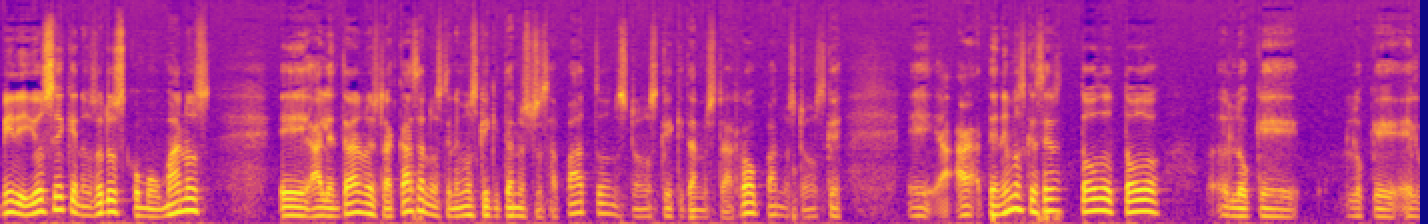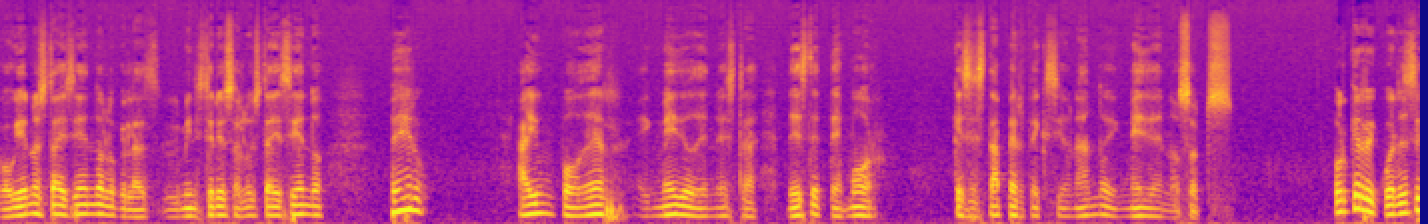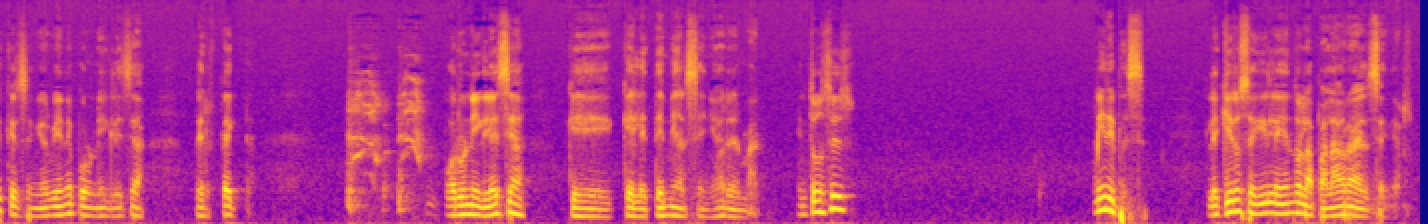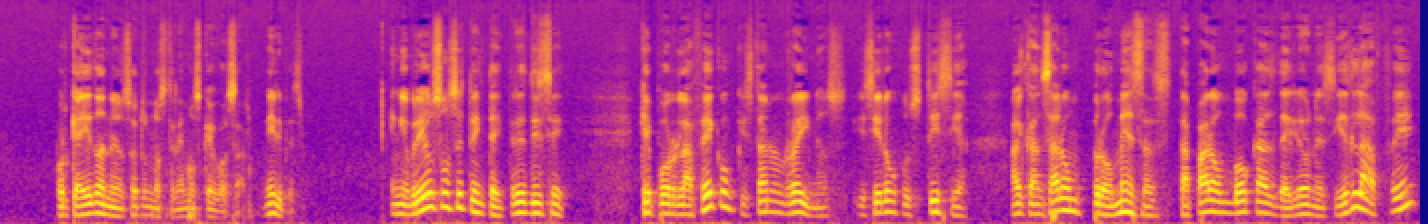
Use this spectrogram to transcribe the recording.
Mire, yo sé que nosotros como humanos, eh, al entrar a nuestra casa, nos tenemos que quitar nuestros zapatos, nos tenemos que quitar nuestra ropa, nos tenemos que... Eh, tenemos que hacer todo, todo lo que lo que el gobierno está diciendo, lo que el Ministerio de Salud está diciendo, pero hay un poder en medio de nuestra de este temor que se está perfeccionando en medio de nosotros. Porque recuérdese que el Señor viene por una iglesia perfecta, por una iglesia que, que le teme al Señor, hermano. Entonces, mire pues, le quiero seguir leyendo la palabra del Señor porque ahí es donde nosotros nos tenemos que gozar. Mire pues, en Hebreos 11:33 dice que por la fe conquistaron reinos, hicieron justicia, alcanzaron promesas, taparon bocas de leones. Y es la fe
